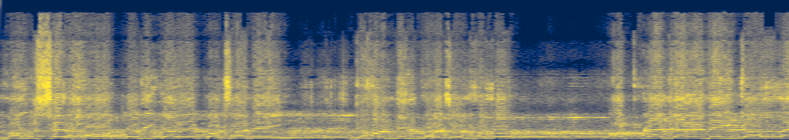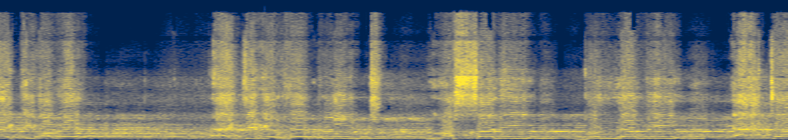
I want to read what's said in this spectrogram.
মানুষের হক অধিকারের কথা নেই। যখন নির্বাচন হলো, আপনারা জানেন এই কালনায় কীভাবে? একদিকে ভোট লুট, মাস্তানি, গুন্ডামি, একটা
